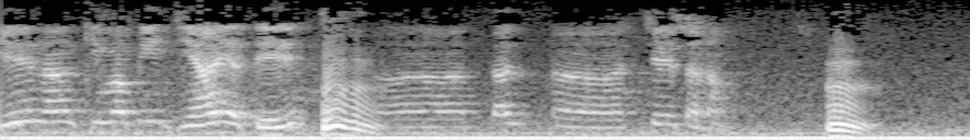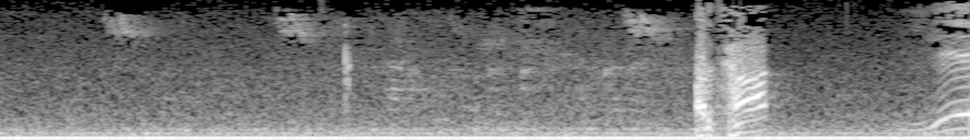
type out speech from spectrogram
येन किमपि ज्ञायते हम्म। तत् चेतनम्। हम्म। अर्थात ये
